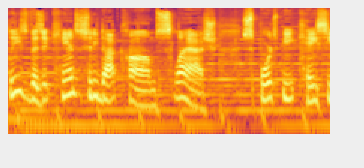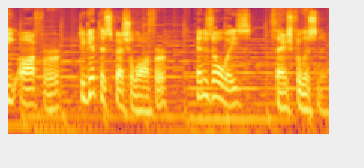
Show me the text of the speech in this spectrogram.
please visit kansascity.com slash sportsbeatkc offer to get this special offer. And as always, thanks for listening.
